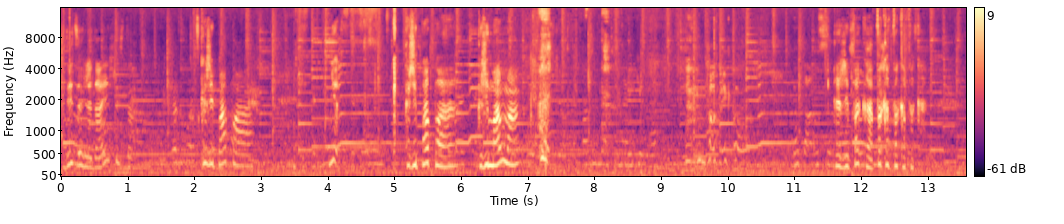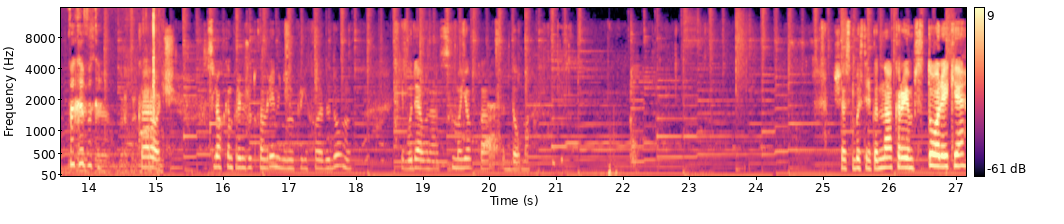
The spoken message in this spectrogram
Сидить, заглядає щось там. Скажи папа. Ні. Кажи папа. Кажи мама. Кажи пока, пока, пока, пока. Пока, пока. Коротше, з легким промежутком времени ми приїхали додому. І буде у нас майовка вдома. Сейчас быстренько накроем столики.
